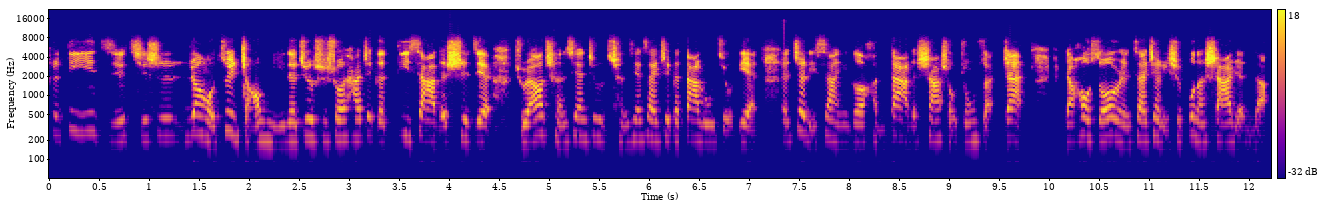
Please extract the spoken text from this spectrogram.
是第一集，其实让我最着迷的就是说，它这个地下的世界主要呈现就呈现在这个大陆酒店，呃，这里像一个很大的杀手中转站，然后所有人在这里是不能杀人的，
